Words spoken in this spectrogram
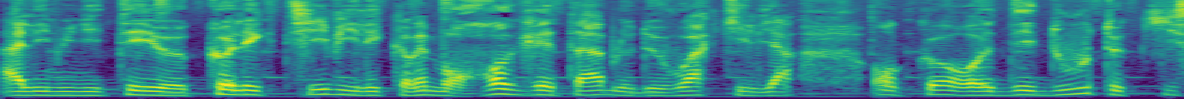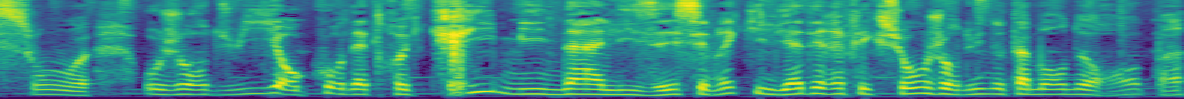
à l'immunité euh, collective. Il est quand même regrettable de voir qu'il y a encore euh, des doutes qui sont euh, aujourd'hui en cours d'être criminalisés. C'est vrai qu'il y a des réflexions aujourd'hui, notamment en Europe. Hein.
